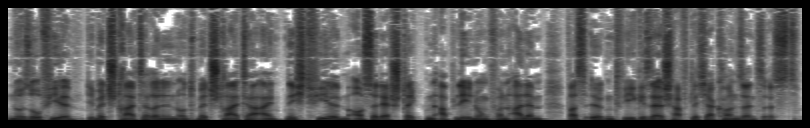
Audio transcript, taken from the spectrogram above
Nur so viel, die Mitstreiterinnen und Mitstreiter eint nicht viel, außer der strikten Ablehnung von allem, was irgendwie gesellschaftlicher Konsens ist.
